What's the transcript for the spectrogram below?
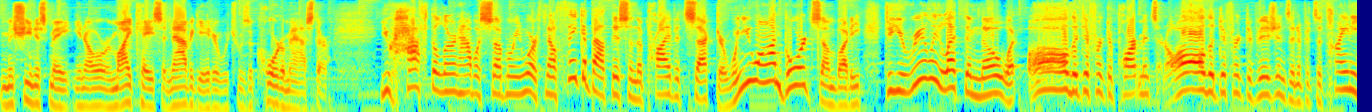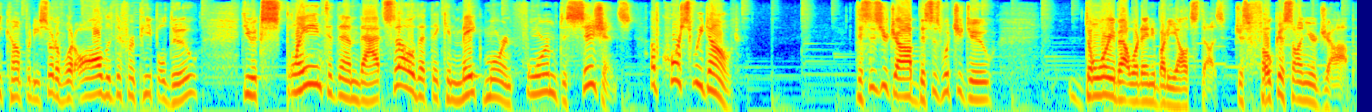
machinist mate, you know, or in my case, a navigator, which was a quartermaster. You have to learn how a submarine works. Now, think about this in the private sector. When you onboard somebody, do you really let them know what all the different departments and all the different divisions, and if it's a tiny company, sort of what all the different people do? Do you explain to them that so that they can make more informed decisions? Of course, we don't. This is your job, this is what you do. Don't worry about what anybody else does. Just focus on your job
